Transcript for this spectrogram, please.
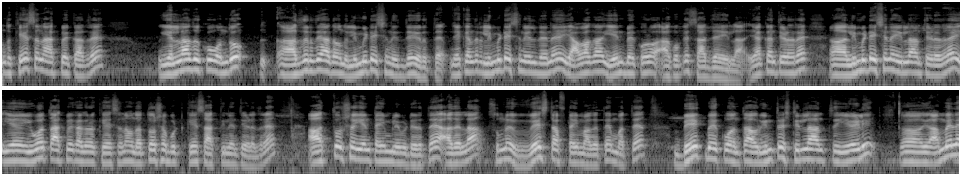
ಒಂದು ಕೇಸನ್ನು ಹಾಕಬೇಕಾದ್ರೆ ಎಲ್ಲದಕ್ಕೂ ಒಂದು ಅದರದೇ ಆದ ಒಂದು ಲಿಮಿಟೇಷನ್ ಇದ್ದೇ ಇರುತ್ತೆ. ಯಾಕೆಂದರೆ ಲಿಮಿಟೇಷನ್ ಇಲ್ಲದೇ ಯಾವಾಗ ಏನು ಬೇಕೋ ಹಾಕೋಕ್ಕೆ ಸಾಧ್ಯ ಇಲ್ಲ. ಯಾಕಂತೇಳಿದ್ರೆ ಲಿಮಿಟೇಷನೇ ಇಲ್ಲ ಅಂತ ಹೇಳಿದ್ರೆ ಇವತ್ತು ಹಾಕ್ಬೇಕಾಗಿರೋ ಕೇಸನ್ನು ಒಂದು ಹತ್ತು ವರ್ಷ ಬಿಟ್ಟು ಕೇಸ್ ಹಾಕ್ತೀನಿ ಅಂತ ಹೇಳಿದ್ರೆ, ಆ ಹತ್ತು ವರ್ಷ ಏನು ಟೈಮ್ ಲಿಮಿಟ್ ಇರುತ್ತೆ, ಅದೆಲ್ಲ ಸುಮ್ಮನೆ ವೇಸ್ಟ್ ಆಫ್ ಟೈಮ್ ಆಗುತ್ತೆ. ಮತ್ತು ಬೇಕು ಬೇಕು ಅಂತ ಅವ್ರಿಗೆ ಇಂಟ್ರೆಸ್ಟ್ ಇಲ್ಲ ಅಂತ ಹೇಳಿ ಆಮೇಲೆ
